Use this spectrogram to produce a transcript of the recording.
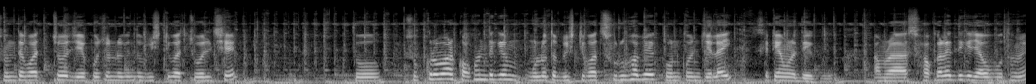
শুনতে পাচ্ছ যে প্রচণ্ড কিন্তু বৃষ্টিপাত চলছে। তো শুক্রবার কখন থেকে মূলত বৃষ্টিপাত শুরু হবে, কোন কোন জেলায়, সেটি আমরা দেখব। আমরা সকালের দিকে যাব প্রথমে।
